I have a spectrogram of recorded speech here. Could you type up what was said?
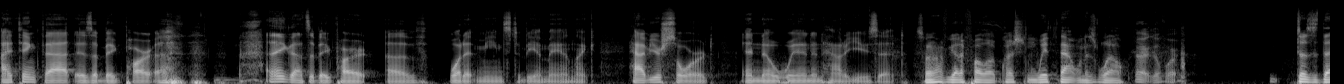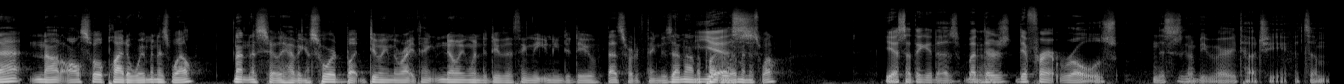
I think that is a big part of I think that's a big part of what it means to be a man. Like have your sword and know when and how to use it. So I've got a follow up question with that one as well. All right, go for it. Does that not also apply to women as well? Not necessarily having a sword, but doing the right thing, knowing when to do the thing that you need to do, that sort of thing. Does that not apply to women as well? Yes, I think it does. But there's different roles, and this is going to be very touchy at some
